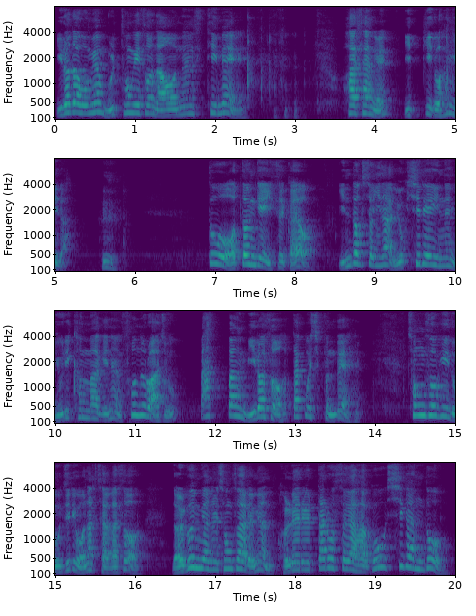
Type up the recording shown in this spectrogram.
이러다 보면 물통에서 나오는 스팀에 화상을 입기도 합니다 또 어떤 게 있을까요? 인덕션이나 욕실에 있는 유리 칸막이는 손으로 아주 빡빡 밀어서 닦고 싶은데 청소기 노즐이 워낙 작아서 넓은 면을 청소하려면 걸레를 따로 써야 하고 시간도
